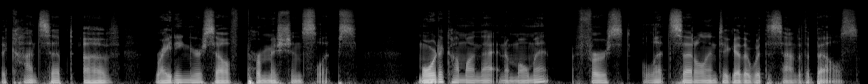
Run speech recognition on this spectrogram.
the concept of writing yourself permission slips. More to come on that in a moment. First, let's settle in together with the sound of the bells.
